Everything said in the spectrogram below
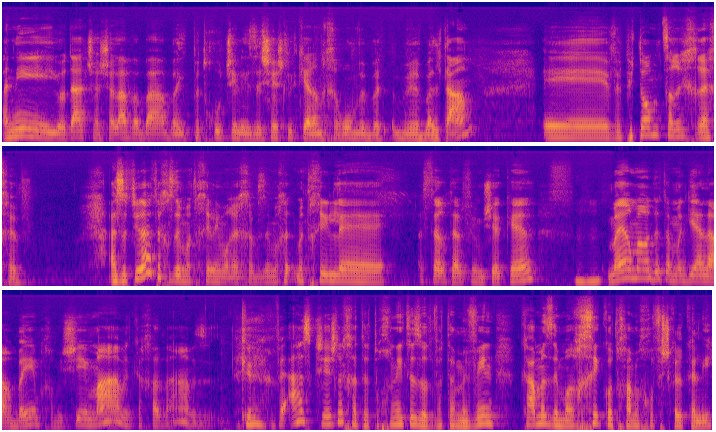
אני יודעת שהשלב הבא בהתפתחות שלי זה שיש לי קרן חירום וב- ובלת"ם, ופתאום צריך רכב. אז את יודעת איך זה מתחיל עם רכב, זה מתחיל עשרת אלפים שקל. מהר מאוד אתה מגיע ל-40, 50, מה, וככה, מה, וזה- כן. ואז כשיש לך את התוכנית הזאת ואתה מבין כמה זה מרחיק אותך מחופש כלכלי,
